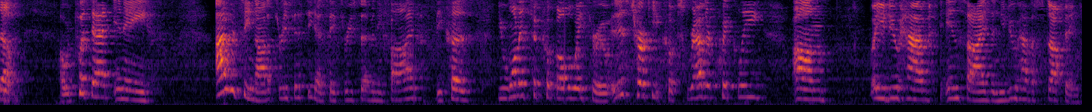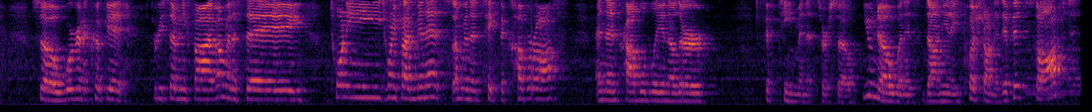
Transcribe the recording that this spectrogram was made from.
So I would put that in a, I would say not a 350, I'd say 375 because you want it to cook all the way through. It is turkey, it cooks rather quickly, um, but you do have insides and you do have a stuffing. So we're gonna cook it 375, I'm gonna say 20, 25 minutes. I'm gonna take the cover off and then probably another 15 minutes or so. You know when it's done, you know, you push on it. If it's soft,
